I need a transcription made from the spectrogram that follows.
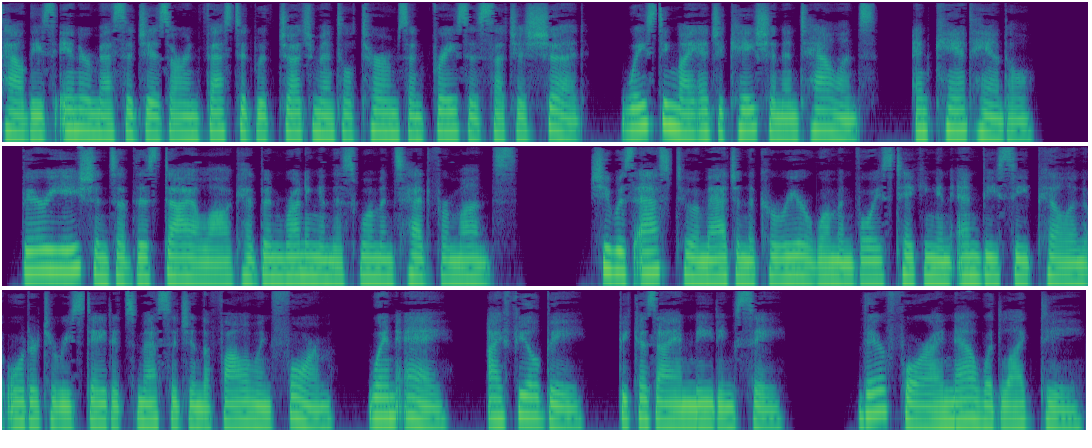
how these inner messages are infested with judgmental terms and phrases such as should, wasting my education and talents, and can't handle. Variations of this dialogue had been running in this woman's head for months. She was asked to imagine the career woman voice taking an NVC pill in order to restate its message in the following form When A, I feel B, because I am needing C. Therefore, I now would like D.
